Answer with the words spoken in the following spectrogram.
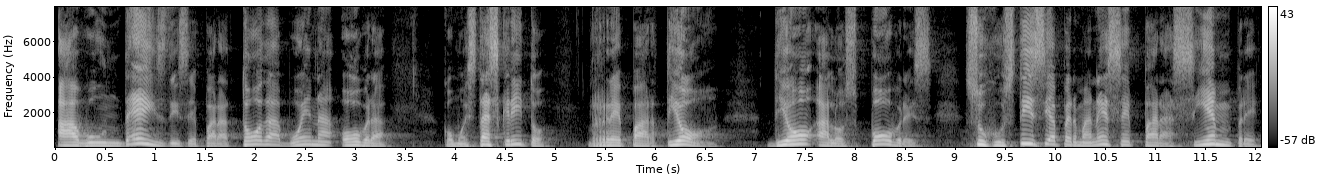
abundéis, dice, para toda buena obra, como está escrito, repartió, dio a los pobres, su justicia permanece para siempre,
